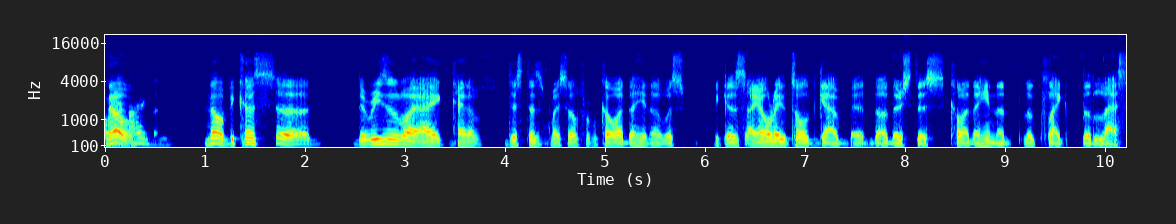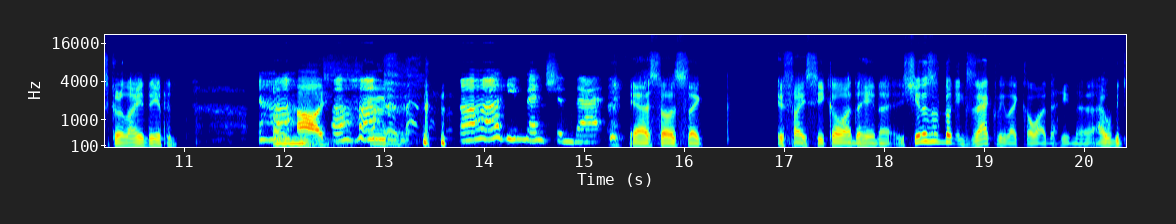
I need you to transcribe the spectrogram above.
No. No, because uh, the reason why I kind of distanced myself from Kawada Hina was because I already told Gab and the others this Kawada Hina looked like the last girl I dated. uh-huh, Um, Oh, Uh-huh. uh-huh, he mentioned that. Yeah, so it's like if I see Kawada Hina, she doesn't look exactly like Kawada Hina. I would,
